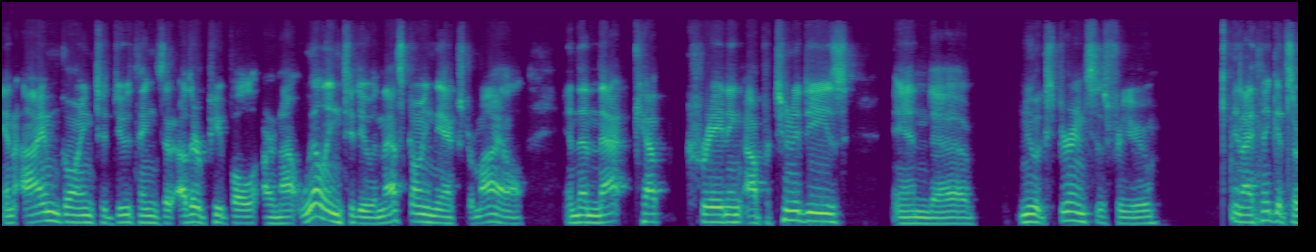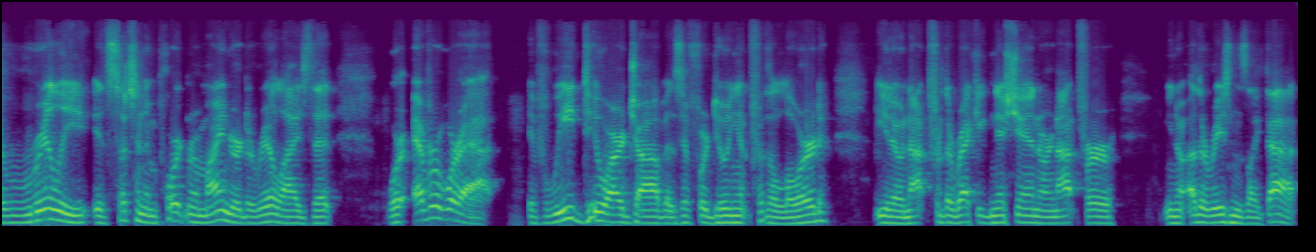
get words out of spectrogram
and I'm going to do things that other people are not willing to do. And that's going the extra mile. And then that kept creating opportunities and uh, new experiences for you. And I think it's a really, it's such an important reminder to realize that wherever we're at, if we do our job as if we're doing it for the Lord, you know, not for the recognition or not for, you know, other reasons like that,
